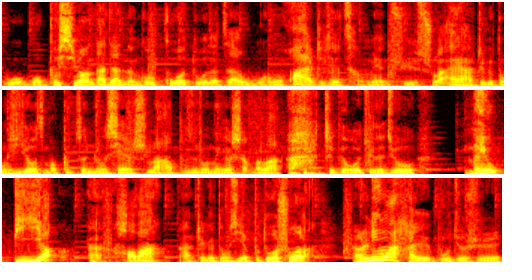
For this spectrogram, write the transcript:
我我不希望大家能够过多的在文化这些层面去说，哎呀，这个东西又怎么不尊重现实啦，不尊重那个什么了啊？这个我觉得就没有必要啊，好吧？啊，这个东西也不多说了。然后另外还有一部就是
